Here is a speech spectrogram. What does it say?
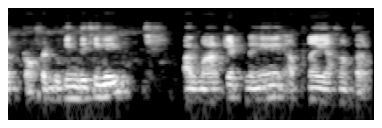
पर प्रॉफिट बुकिंग देखी गई और मार्केट ने अपना यहाँ पर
